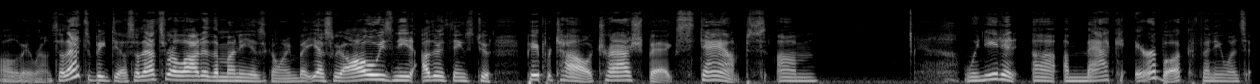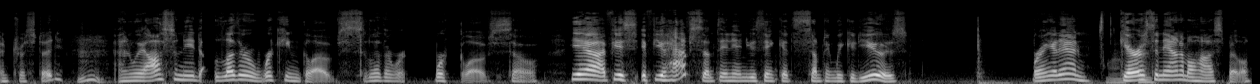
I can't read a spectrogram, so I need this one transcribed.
all the way around. So that's a big deal. So that's where a lot of the money is going. But yes, we always need other things too paper towel, trash bags, stamps, um, we need a, uh, a Mac Airbook if anyone's interested, and we also need leather working gloves, leather work, work gloves. So yeah, if you if you have something and you think it's something we could use, bring it in. Garrison Animal Hospital,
